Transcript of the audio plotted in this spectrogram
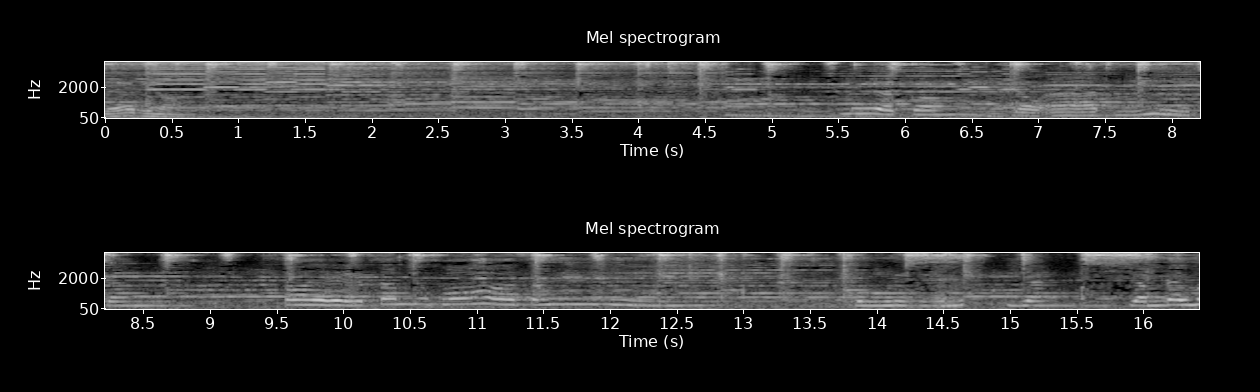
เด้อพี่น้องเลือกกองเจ้าอาจมีจังต้อยตำอยู่พอสังคงลืมยังจำได้ไหม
